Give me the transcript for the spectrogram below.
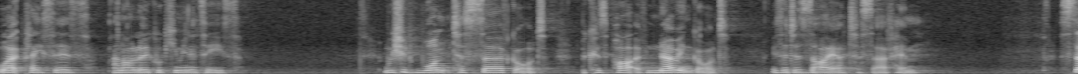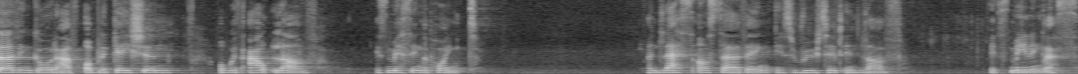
workplaces, and our local communities. We should want to serve God because part of knowing God is a desire to serve Him. Serving God out of obligation or without love is missing the point. Unless our serving is rooted in love, it's meaningless.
